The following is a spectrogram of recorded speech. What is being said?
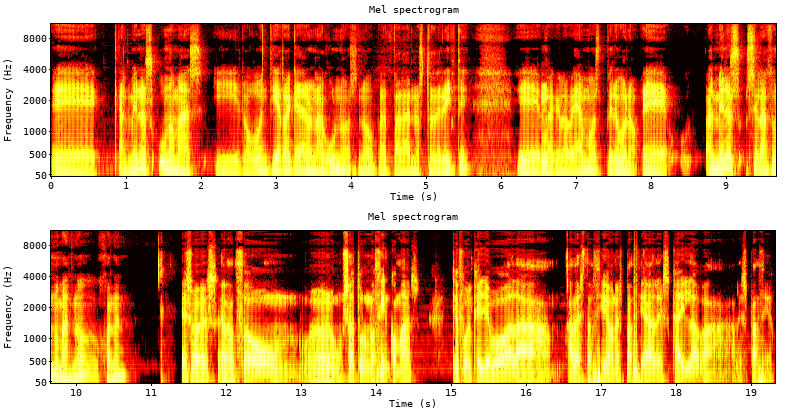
eh, al menos uno más, y luego en tierra quedaron algunos, ¿no? Para, para nuestro deleite, eh, mm. para que lo veamos, pero bueno, eh, al menos se lanzó uno más, ¿no, Juanan? Eso es, se lanzó un, un Saturno 5 más que fue el que llevó a la, a la estación espacial Skylab a, al espacio.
